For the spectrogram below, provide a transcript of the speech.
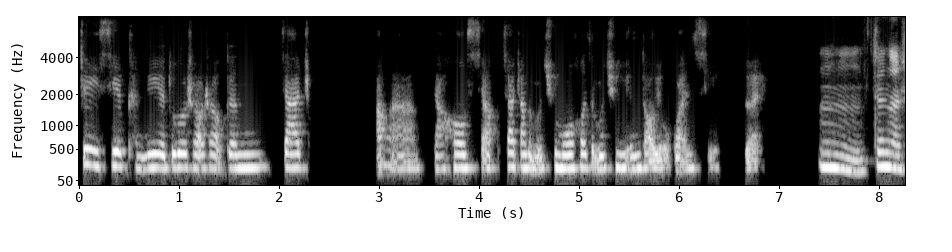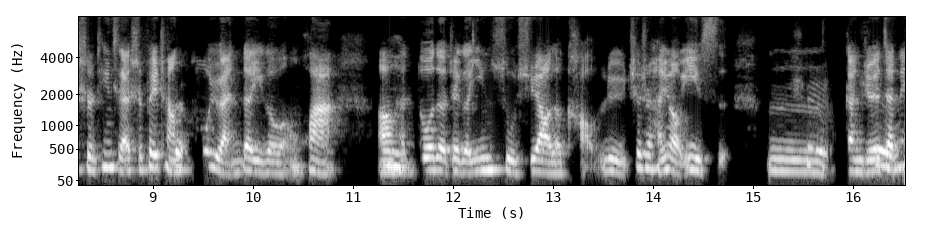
这些肯定也多多少少跟家长啊，然后想家长怎么去磨合，怎么去引导有关系。对，嗯，真的是听起来是非常多元的一个文化。啊，很多的这个因素需要的考虑，确实很有意思。嗯，感觉在那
